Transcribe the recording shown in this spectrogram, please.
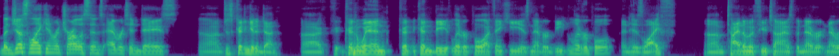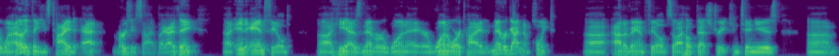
But just like in Richarlison's Everton days, uh, just couldn't get it done. Uh, c- couldn't win. Couldn't couldn't beat Liverpool. I think he has never beaten Liverpool in his life. Um, tied him a few times, but never never won. I don't even think he's tied at Merseyside. Like I think uh, in Anfield, uh, he has never won a or won or tied. Never gotten a point uh, out of Anfield. So I hope that streak continues. Um,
